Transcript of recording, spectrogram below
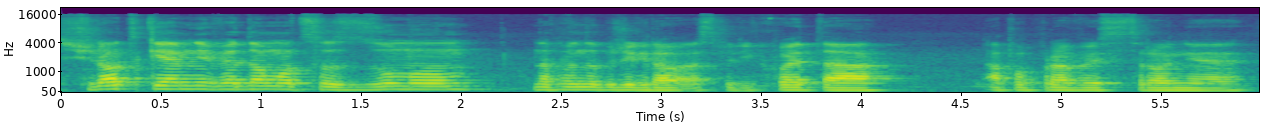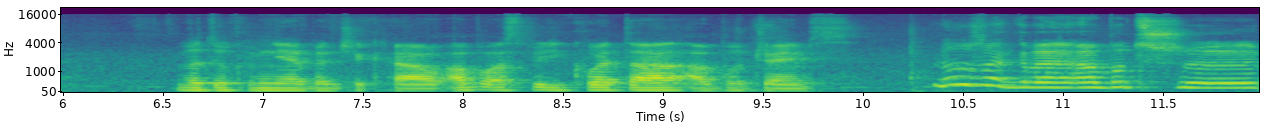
Środkiem nie wiadomo co z Zumą, na pewno będzie grał Aspilicueta, a po prawej stronie według mnie będzie grał albo Aspilicueta, albo James. No zagra albo 3,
